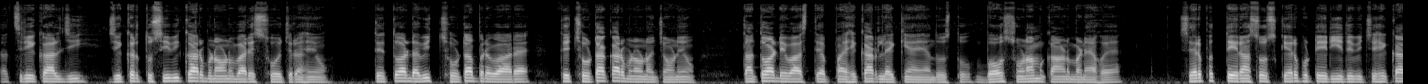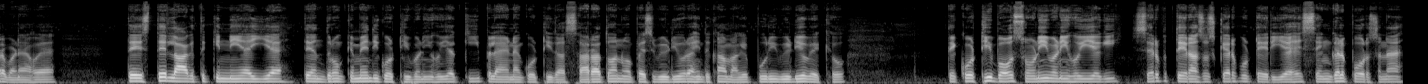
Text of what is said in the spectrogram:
ਸਤਿ ਸ੍ਰੀ ਅਕਾਲ ਜੀ। ਜੇਕਰ ਤੁਸੀਂ ਵੀ ਘਰ ਬਣਾਉਣ ਬਾਰੇ ਸੋਚ ਰਹੇ ਹੋ ਤੇ ਤੁਹਾਡਾ ਵੀ ਛੋਟਾ ਪਰਿਵਾਰ ਹੈ ਤੇ ਛੋਟਾ ਘਰ ਬਣਾਉਣਾ ਚਾਹੁੰਦੇ ਹੋ, ਤਾਂ ਤੁਹਾਡੇ ਵਾਸਤੇ ਆਪਾਂ ਇਹ ਘਰ ਲੈ ਕੇ ਆਏ ਹਾਂ ਦੋਸਤੋ। ਬਹੁਤ ਸੋਹਣਾ ਮਕਾਨ ਬਣਿਆ ਹੋਇਆ ਹੈ। ਸਿਰਫ 1300 ਸਕੁਅਰ ਫੁੱਟ ਏਰੀਏ ਦੇ ਵਿੱਚ ਇਹ ਘਰ ਬਣਿਆ ਹੋਇਆ ਹੈ। ਤੇ ਇਸ ਤੇ ਲਾਗਤ ਕਿੰਨੀ ਆਈ ਹੈ ਤੇ ਅੰਦਰੋਂ ਕਿਵੇਂ ਦੀ ਕੋਠੀ ਬਣੀ ਹੋਈ ਹੈ, ਕੀ ਪਲਾਨ ਹੈ ਕੋਠੀ ਦਾ, ਸਾਰਾ ਤੁਹਾਨੂੰ ਆਪਾਂ ਇਸ ਵੀਡੀਓ ਰਾਹੀਂ ਦਿਖਾਵਾਂਗੇ, ਪੂਰੀ ਵੀਡੀਓ ਵੇਖਿਓ। ਤੇ ਕੋਠੀ ਬਹੁਤ ਸੋਹਣੀ ਬਣੀ ਹੋਈ ਹੈਗੀ। ਸਿਰਫ 1300 ਸਕੁਅਰ ਫੁੱਟ ਏਰੀਆ ਇਹ ਸਿੰਗਲ ਪੋਰਸ਼ਨ ਹੈ।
